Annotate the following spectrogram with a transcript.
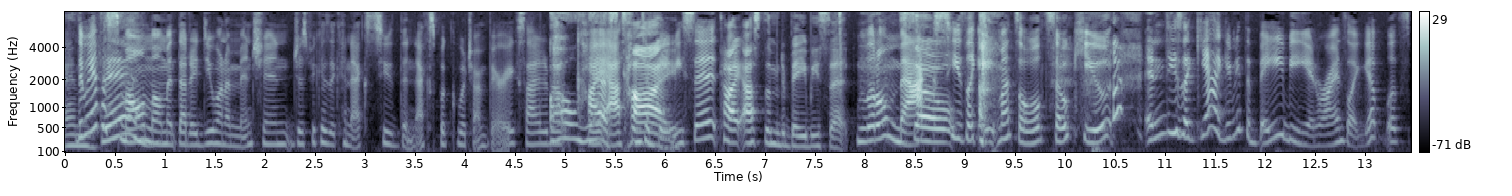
And then we have a small moment that I do want to mention just because it connects to the next book, which I'm very excited about. Oh, Kai yes, asked Kai. him to babysit. Kai asked them to babysit. Little Max, So- he's like eight months old, so cute. And he's like, Yeah, give me the baby. And Ryan's like, Yep, let's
